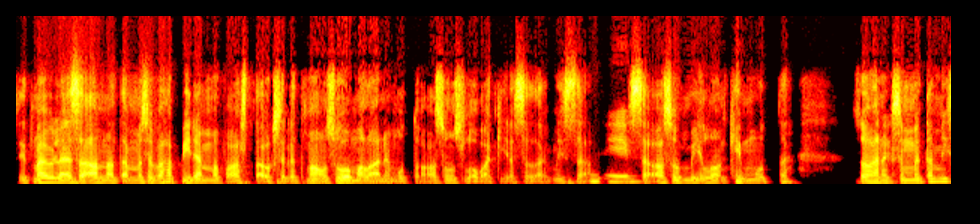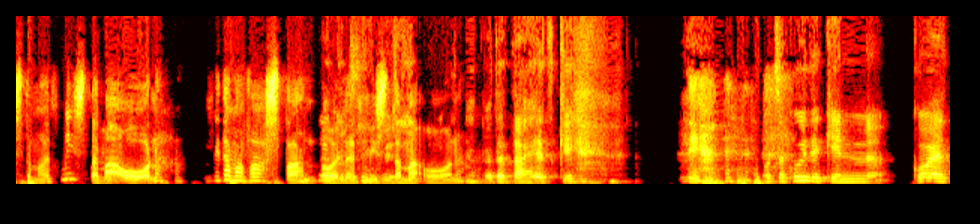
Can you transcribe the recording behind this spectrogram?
Sitten mä yleensä annan tämmöisen vähän pidemmän vastauksen, että mä oon suomalainen, mutta asun Slovakiassa tai missä, niin. missä asun milloinkin, mutta se on ainakin semmoinen, että mistä mä, että mistä mä oon. Mitä mä vastaan toille, että mistä mä oon. Otetaan hetki. Niin. mutta sä kuitenkin koet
